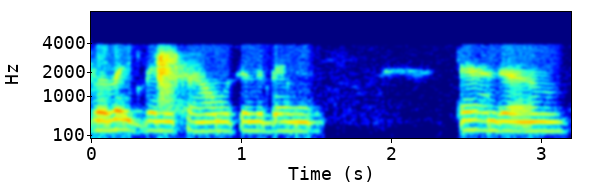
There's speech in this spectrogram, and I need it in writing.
The late Benny Powell was in the band, and um,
